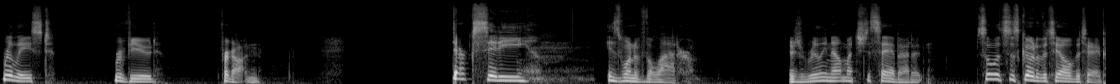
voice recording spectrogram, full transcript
released, reviewed, forgotten. Dark City is one of the latter. There's really not much to say about it. So let's just go to the tail of the tape.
